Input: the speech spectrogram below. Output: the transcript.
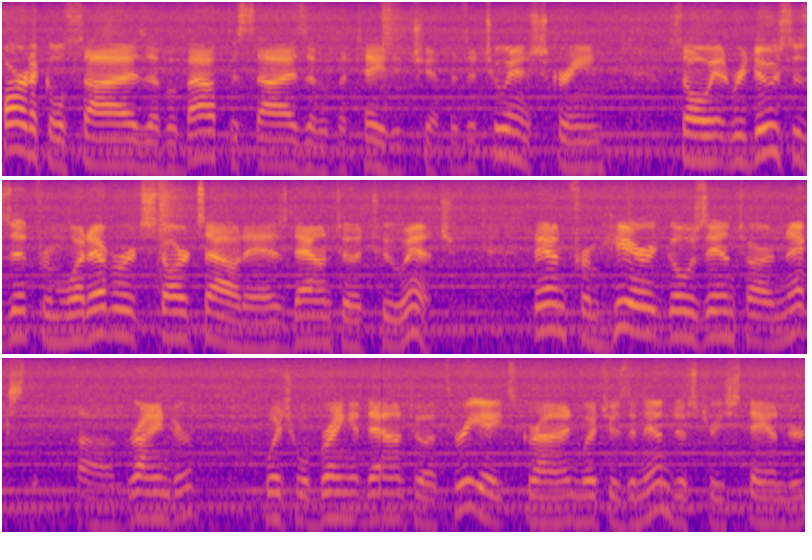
particle size of about the size of a potato chip. It's a two inch screen, so it reduces it from whatever it starts out as down to a two inch. Then from here it goes into our next uh, grinder, which will bring it down to a 3 8 grind, which is an industry standard.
